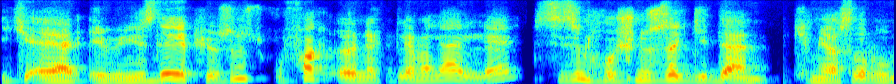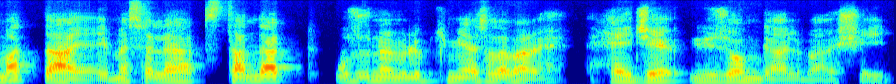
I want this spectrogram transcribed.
İki eğer evinizde yapıyorsunuz ufak örneklemelerle sizin hoşunuza giden kimyasalı bulmak daha iyi. Mesela standart uzun ömürlü kimyasalar var. HC110 galiba şey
